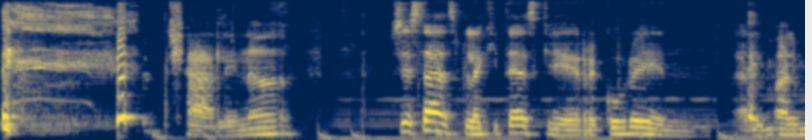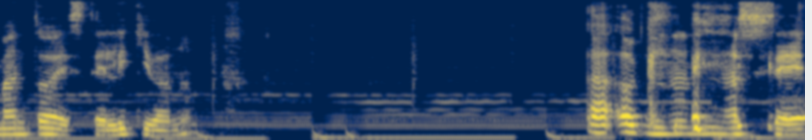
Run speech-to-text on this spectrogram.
Chale, ¿no? Pues estas plaquitas que recubren al, al manto este líquido, ¿no? Ah, ok. No, no sé.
